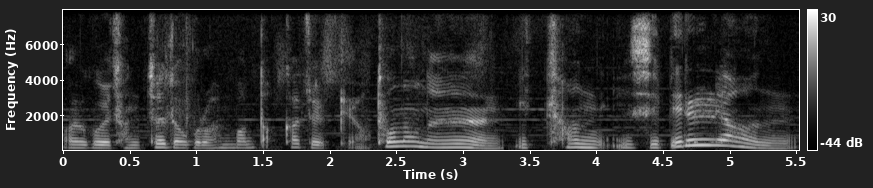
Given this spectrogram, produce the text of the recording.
얼굴 전체적으로 한번 닦아줄게요. 토너는 2021년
